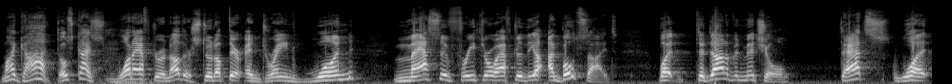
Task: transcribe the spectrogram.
my God, those guys one after another stood up there and drained one massive free throw after the on both sides. But to Donovan Mitchell, that's what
